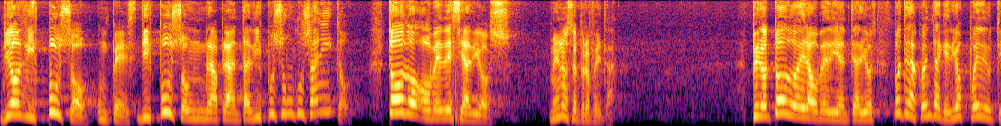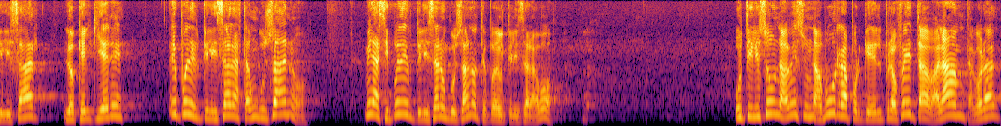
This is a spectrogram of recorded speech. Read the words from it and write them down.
Dios dispuso un pez, dispuso una planta, dispuso un gusanito. Todo obedece a Dios, menos el profeta. Pero todo era obediente a Dios. ¿Vos te das cuenta que Dios puede utilizar lo que Él quiere? Él puede utilizar hasta un gusano. Mira, si puede utilizar un gusano, te puede utilizar a vos. Utilizó una vez una burra porque el profeta Balaam, ¿te acordás?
